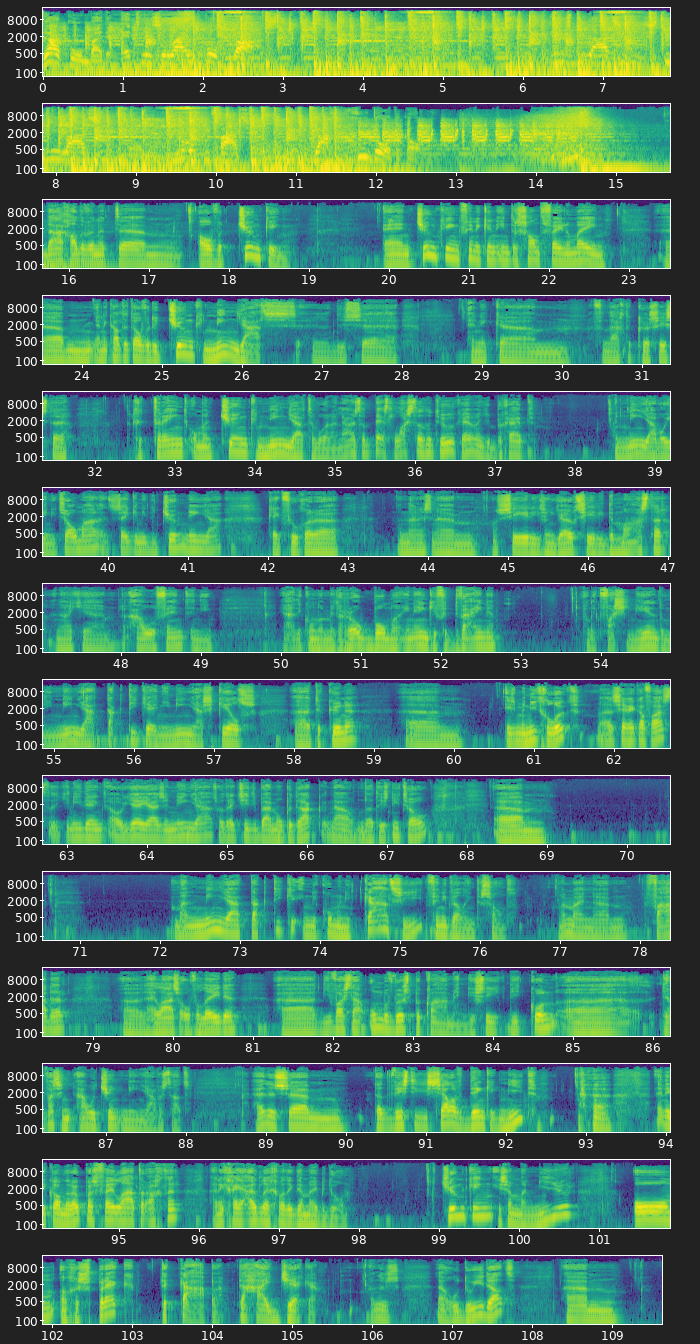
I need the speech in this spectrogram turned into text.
Welkom bij de Edwin Selijn podcast. Inspiratie, stimulatie en motivatie om dag goed door te komen. Vandaag hadden we het ehm, over chunking. En chunking vind ik een interessant fenomeen. Ehm, en ik had het over de chunk ninja's. Eh, dus, eh, en ik um, vandaag de cursisten getraind om een chunk ninja te worden. Nou is dat best lastig natuurlijk, hè, want je begrijpt, een ninja word je niet zomaar. Zeker niet een chunk ninja. Kijk, vroeger uh, naar een, um, een serie, zo'n jeugdserie, The Master. En dan had je een oude vent en die, ja, die kon dan met rookbommen in één keer verdwijnen vond ik fascinerend om die ninja-tactieken en die ninja-skills uh, te kunnen. Um, is me niet gelukt, uh, zeg ik alvast. Dat je niet denkt, oh jee, hij is een ninja. Zo direct zit hij bij me op het dak. Nou, dat is niet zo. Um, maar ninja-tactieken in de communicatie vind ik wel interessant. Mijn um, vader, uh, helaas overleden, die was daar onbewust bekwaam in. Dus die, kon. Dat was een oude chunk ninja, was dat. He, dus um, dat wist hij zelf, denk ik, niet. en ik kwam er ook pas veel later achter. En ik ga je uitleggen wat ik daarmee bedoel. Chunking is een manier om een gesprek te kapen, te hijacken. Dus, nou, hoe doe je dat? Um,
